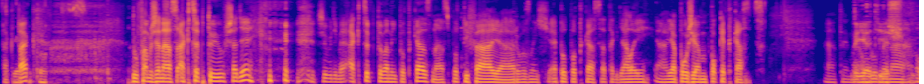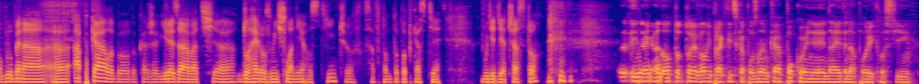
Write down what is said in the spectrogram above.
Tak, tak. To Dúfam, že nás akceptujú všade, že budeme akceptovaný podcast na Spotify a rôznych Apple Podcasts a tak ďalej. A ja používam Pocket Casts. A to je moja ja obľúbená, obľúbená uh, apka, lebo dokáže vyrezávať uh, dlhé rozmýšľanie hostí, čo sa v tomto podcaste bude diať často. Inak áno, to, to je veľmi praktická poznámka. Pokojne na 1,5 rýchlosti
